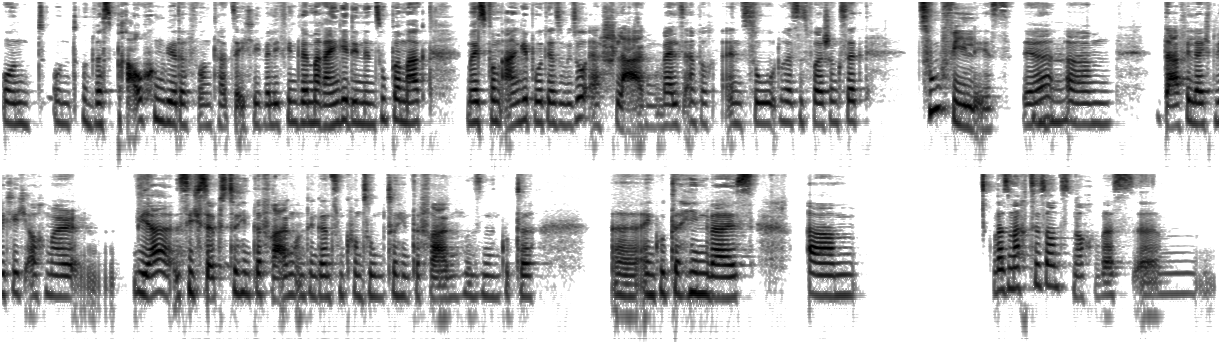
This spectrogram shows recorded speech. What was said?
und, und, und was brauchen wir davon tatsächlich. Weil ich finde, wenn man reingeht in den Supermarkt, man ist vom Angebot ja sowieso erschlagen, weil es einfach ein so, du hast es vorher schon gesagt, zu viel ist. Ja? Mhm. Ähm, da vielleicht wirklich auch mal ja, sich selbst zu hinterfragen und den ganzen Konsum zu hinterfragen. Das ist ein guter, äh, ein guter Hinweis. Ähm, was macht sie sonst noch? Was, ähm,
